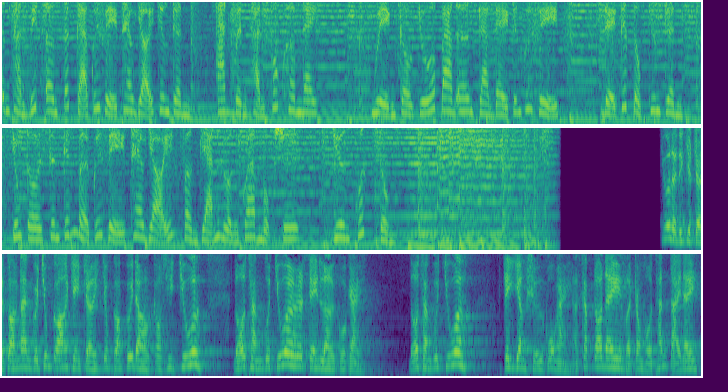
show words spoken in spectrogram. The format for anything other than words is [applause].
Chân thành biết ơn tất cả quý vị theo dõi chương trình. An bình hạnh phúc hôm nay. Nguyện cầu chúa ban ơn tràn đầy trên quý vị. Để tiếp tục chương trình, chúng tôi xin kính mời quý vị theo dõi phần giảng luận qua mục sư dương quốc tùng. Chúa là Đức Chúa Trời toàn năng của chúng con ở trên trời. Chúng con cúi đầu cầu xin Chúa. Đổ thần của Chúa trên lời của Ngài. Đổ thần của Chúa trên dân sự của Ngài ở khắp đó đây và trong hội thánh tại đây.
